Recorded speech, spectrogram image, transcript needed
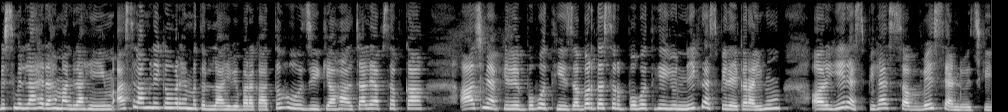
बिसमीम अस्सलाम वरहमतुल्लाहि वबरकातुहू। जी, क्या हाल चाल है आप सबका? आज मैं आपके लिए बहुत ही ज़बरदस्त और बहुत ही यूनिक रेसिपी लेकर आई हूँ और ये रेसिपी है सबवे सैंडविच की।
